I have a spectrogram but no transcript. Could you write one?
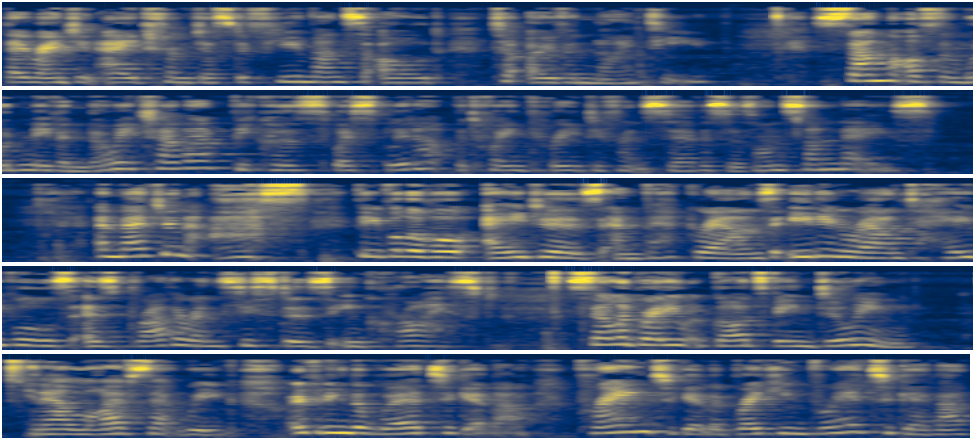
They range in age from just a few months old to over 90. Some of them wouldn't even know each other because we're split up between three different services on Sundays. Imagine us, people of all ages and backgrounds, eating around tables as brother and sisters in Christ, celebrating what God's been doing in our lives that week, opening the word together, praying together, breaking bread together,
